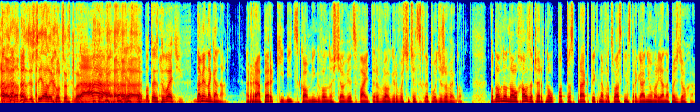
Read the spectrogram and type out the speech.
Też, ale tam też jeszcze Jarek Hocze w tle. Tak, jest, bo to jest dueci. Damian Nagana. Raper, kibic, komik, wolnościowiec, fighter, vloger, właściciel sklepu odzieżowego. Podobno know-how zaczerpnął podczas praktyk na wrocławskim straganiu Mariana Paździocha.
